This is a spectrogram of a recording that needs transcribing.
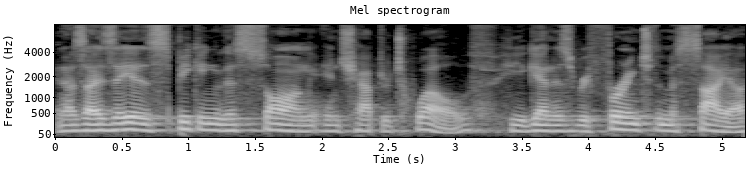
And as Isaiah is speaking this song in chapter 12, he again is referring to the Messiah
